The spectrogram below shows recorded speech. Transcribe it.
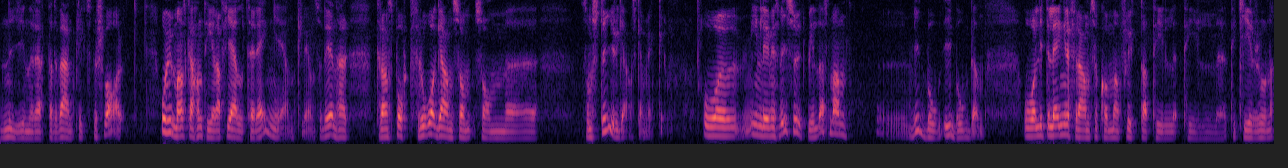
nyinrättade värnpliktsförsvaret. Och hur man ska hantera fjällterräng egentligen. Så det är den här transportfrågan som, som, eh, som styr ganska mycket. Och inledningsvis så utbildas man eh, vid Bod, i Boden. Och lite längre fram så kommer man flytta till, till, till Kiruna.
